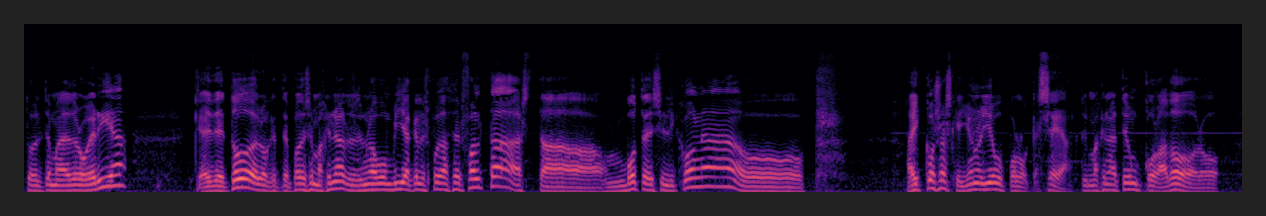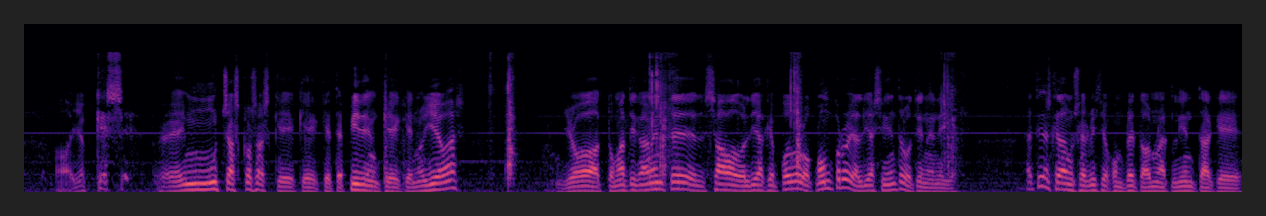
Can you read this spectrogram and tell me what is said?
todo el tema de droguería, que hay de todo, de lo que te puedes imaginar, desde una bombilla que les puede hacer falta hasta un bote de silicona o... pff, hay cosas que yo no llevo por lo que sea. Tú imagínate un colador o, o yo qué sé. Hay muchas cosas que, que- que te piden que, que no llevas. Yo automáticamente el sábado, el día que puedo, lo compro y al día siguiente lo tienen ellos. O sea, tienes que dar un servicio completo a una clienta que,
